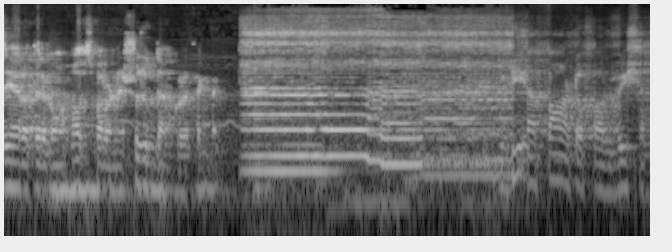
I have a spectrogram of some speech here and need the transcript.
জিয়ারতের এবং হজ পালনের সুযোগ দান করে থাকবেন। Be a part of our vision.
